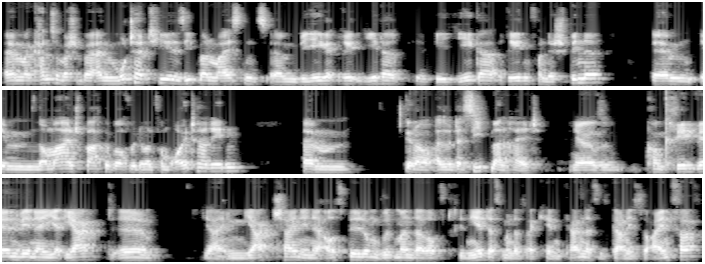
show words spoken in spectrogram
Ähm, man kann zum Beispiel bei einem Muttertier sieht man meistens ähm, Bejäger, jeder, Bejäger reden von der Spinne. Ähm, Im normalen Sprachgebrauch würde man vom Euter reden. Ähm, genau, also das sieht man halt. Ja, also konkret werden wir in der Jagd, äh, ja, im Jagdschein, in der Ausbildung wird man darauf trainiert, dass man das erkennen kann. Das ist gar nicht so einfach.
